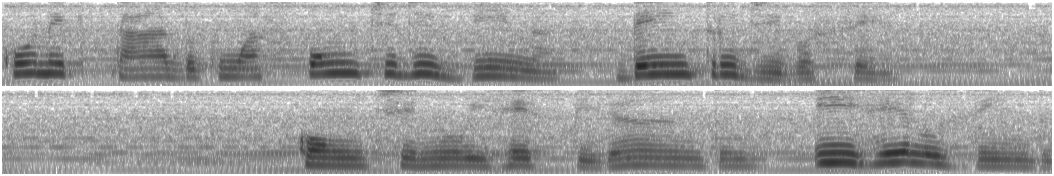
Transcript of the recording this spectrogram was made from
conectado com a fonte divina dentro de você. Continue respirando e reluzindo.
